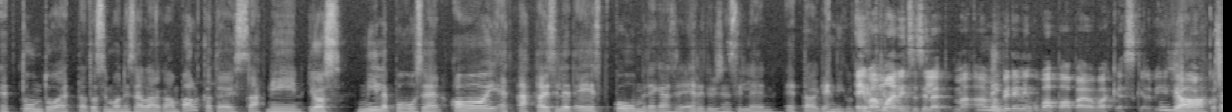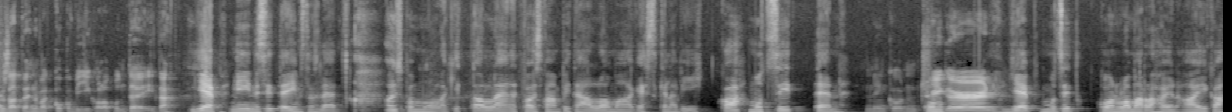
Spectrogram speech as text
et tuntuu, että tosi moni sellainen, joka on palkkatöissä, niin jos niille puhuu silleen, oi, että, tai silleen, että ei puhu mitenkään silleen erityisen silleen, että oikein niinku... Ei vaan mainitse silleen, että mä, mä Niin. pidin niinku vapaa-päivän vaikka keskellä viikkoa, Joo. koska sä oot tehnyt vaikka koko viikonlopun töitä. Jep, niin sitten ihmiset on silleen, ah, oispa mullakin tolleen, että vois vaan pitää lomaa keskellä viikkoa. Mut sitten, Niin kuin triggered. jep, mut sitten kun on lomarahojen aika,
